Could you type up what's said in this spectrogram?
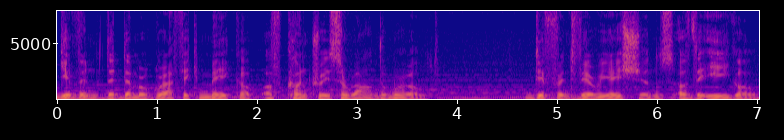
given the demographic makeup of countries around the world. Different variations of the eagle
